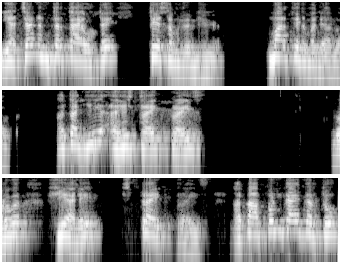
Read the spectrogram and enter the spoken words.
याच्यानंतर काय होतंय ते समजून घेऊया. मार्केटमध्ये आलो आपण. आता ही आहे स्ट्राईक प्राइस बरोबर? ही आहे स्ट्राईक प्राइस आता आपण काय करतो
